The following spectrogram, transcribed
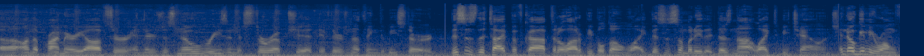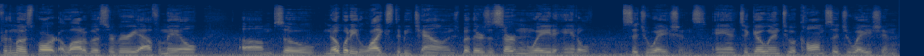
uh, on the primary officer, and there's just no reason to stir up shit if there's nothing to be stirred. This is the type of cop that a lot of people don't like. This is somebody that does not like to be challenged. And don't get me wrong, for the most part, a lot of us are very alpha male, um, so nobody likes to be challenged, but there's a certain way to handle situations. And to go into a calm situation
